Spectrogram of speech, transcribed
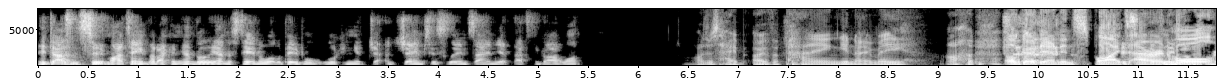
he doesn't suit my team, but I can completely understand a lot of people looking at J- James Sicily and saying, "Yep, that's the guy I want." I just hate overpaying. You know me. I'll go down in spite, Aaron Hall.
